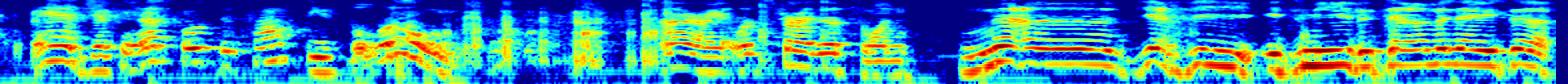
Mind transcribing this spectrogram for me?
it's bad, Jeffy. You're not supposed to pop these balloons. Alright, let's try this one. Nah, Jeffy, it's me, the Terminator.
